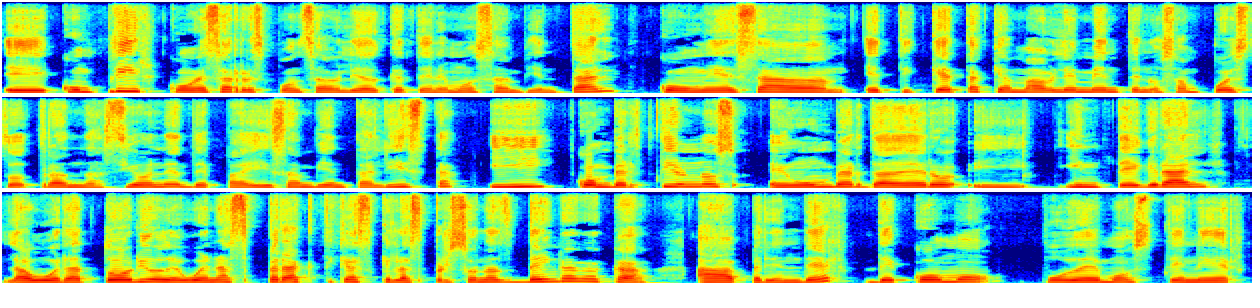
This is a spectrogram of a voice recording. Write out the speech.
eh, cumplir con esa responsabilidad que tenemos ambiental, con esa etiqueta que amablemente nos han puesto otras naciones de país ambientalista y convertirnos en un verdadero y integral laboratorio de buenas prácticas que las personas vengan acá a aprender de cómo podemos tener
